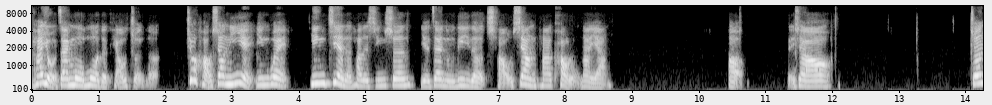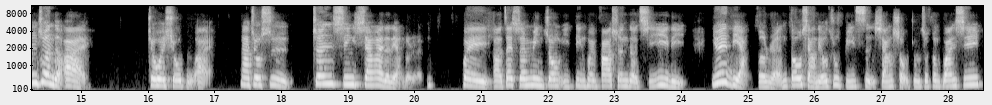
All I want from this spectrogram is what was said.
他有在默默的调整了，就好像你也因为。听见了他的心声，也在努力的朝向他靠拢那样。好，等一下哦。真正的爱就会修补爱，那就是真心相爱的两个人会呃在生命中一定会发生的奇异里，因为两个人都想留住彼此，想守住这份关系，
